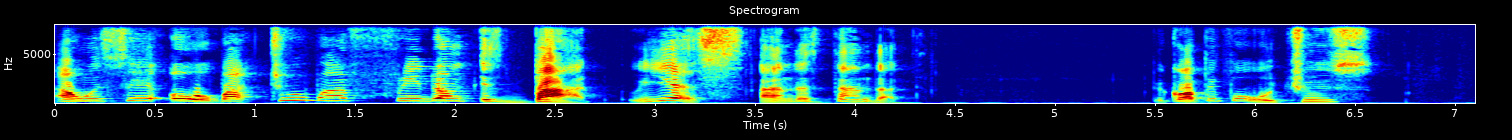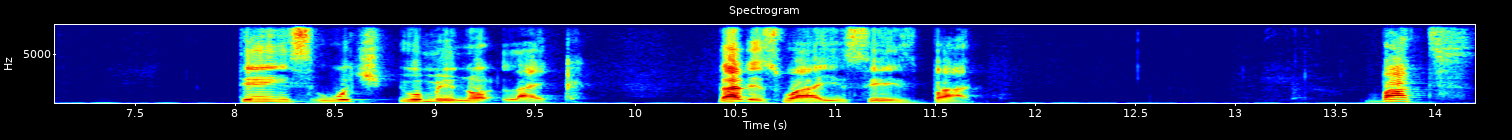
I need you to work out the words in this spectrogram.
And we say, oh, but too much freedom is bad. Yes, I understand that. Because people will choose things which you may not like. That is why you say it's bad. But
